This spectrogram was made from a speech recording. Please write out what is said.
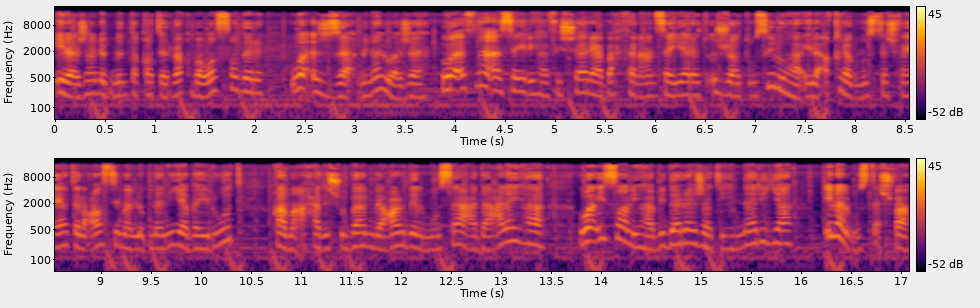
إلى جانب منطقة الرقبة والصدر وأجزاء من الوجه. وأثناء سيرها في الشارع بحثا عن سيارة أجرة توصلها إلى أقرب مستشفيات العاصمة اللبنانية بيروت قام أحد الشبان بعرض المساعدة عليها وإيصالها بدراجته النارية إلى المستشفى.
